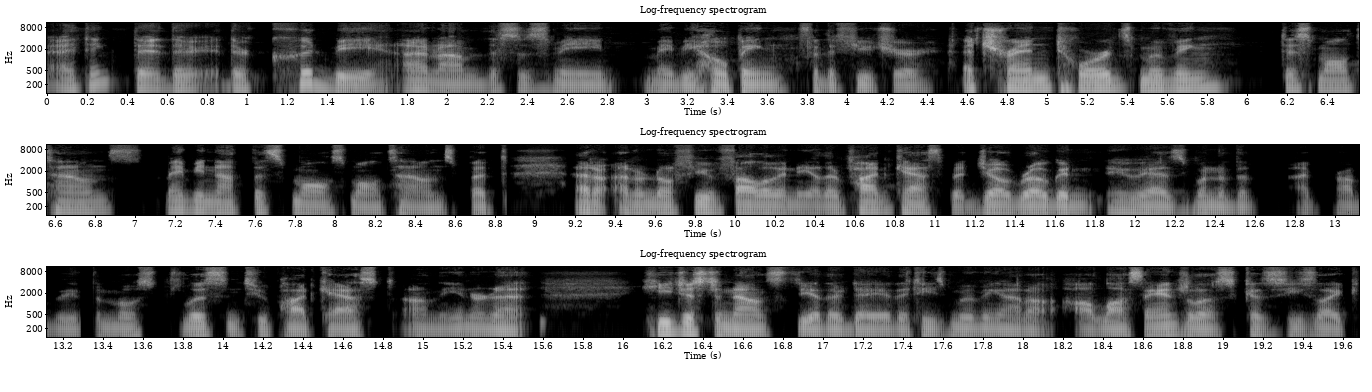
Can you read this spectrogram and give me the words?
I think there, there there could be. I don't know. This is me maybe hoping for the future. A trend towards moving to small towns. Maybe not the small small towns, but I don't I don't know if you follow any other podcasts. But Joe Rogan, who has one of the probably the most listened to podcast on the internet, he just announced the other day that he's moving out of Los Angeles because he's like,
